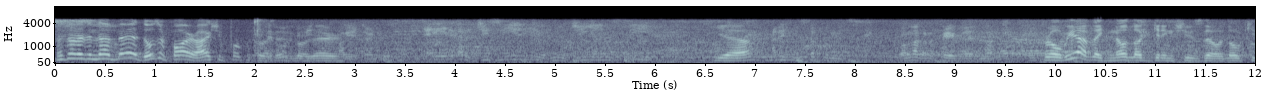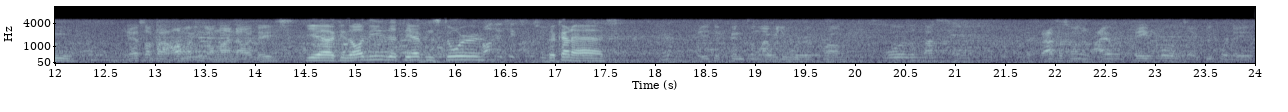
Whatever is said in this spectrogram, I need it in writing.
That's not even that bad. Those are fire. I actually fuck with those. Let's go there. I'll get Jeremy. Hey, they got a GNC here, the GNC. Yeah. I need some supplements. But I'm not gonna pay for that much. Bro, we have like no luck getting shoes though, low key. Yeah, that's about all my shit online nowadays. Yeah, because all these that they have in store, they're kind of ass. It depends on like where you order it from. What was the fastest one? The fastest one that I ever paid for was like three four days.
